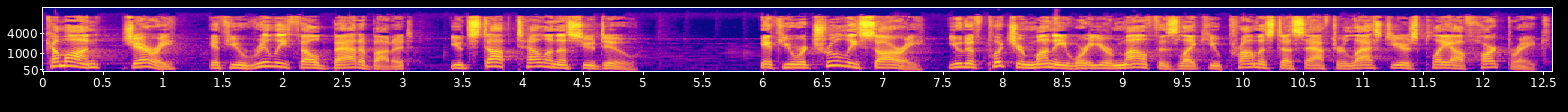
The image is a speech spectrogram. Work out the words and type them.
Come on, Jerry, if you really felt bad about it, you'd stop telling us you do. If you were truly sorry, you'd have put your money where your mouth is like you promised us after last year's playoff heartbreak.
